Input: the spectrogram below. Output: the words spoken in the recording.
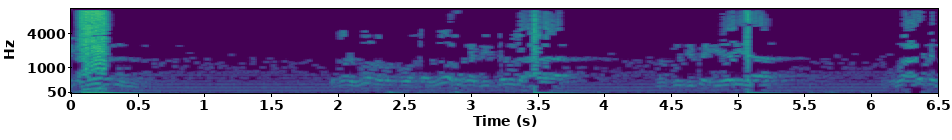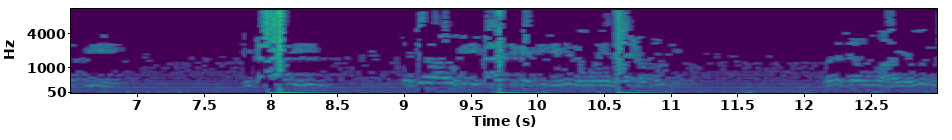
ابعادهم وقد وافقت الدولة على ما كتب إليها. ووعدت في إبعادهم. وجرأوا في إبعاد كثير منهم وإلى عقودهم ونسأل الله أن يمن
